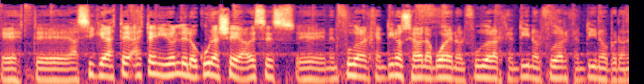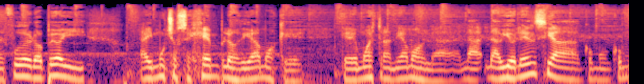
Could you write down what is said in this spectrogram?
Este, así que a este, a este nivel de locura llega. A veces eh, en el fútbol argentino se habla, bueno, el fútbol argentino, el fútbol argentino, pero en el fútbol europeo hay, hay muchos ejemplos, digamos, que, que demuestran, digamos, la, la, la violencia como, como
